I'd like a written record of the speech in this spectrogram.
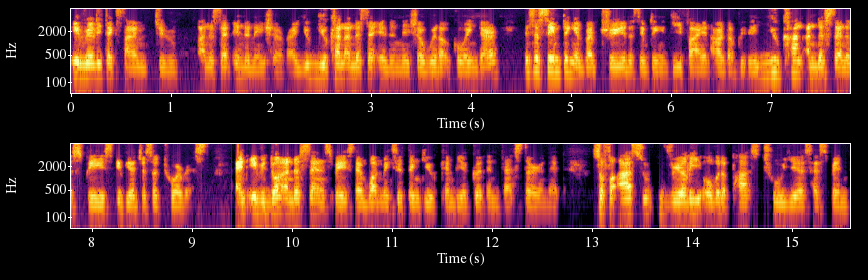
it really takes time to understand Indonesia, right? You, you can't understand Indonesia without going there. It's the same thing in Web3, the same thing in DeFi and RWA. You can't understand a space if you're just a tourist. And if you don't understand a space, then what makes you think you can be a good investor in it? So for us, really over the past two years has been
